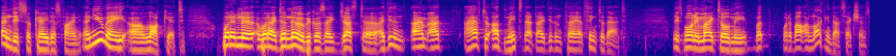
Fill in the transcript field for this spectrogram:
And it's okay, that's fine. And you may unlock it. What I, know, what I don't know, because I just, uh, I didn't, I'm at, I have to admit that I didn't th think to that. This morning Mike told me, but what about unlocking that sections?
